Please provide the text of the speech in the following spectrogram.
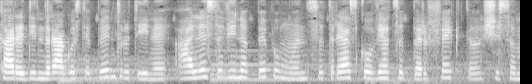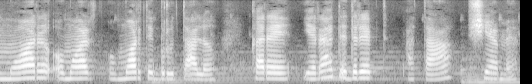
care din dragoste pentru tine a ales să vină pe pământ să trăiască o viață perfectă și să moară o, moar- o moarte brutală, care era de drept a ta și a mea.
